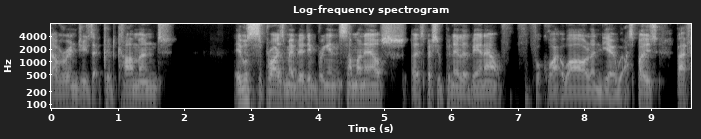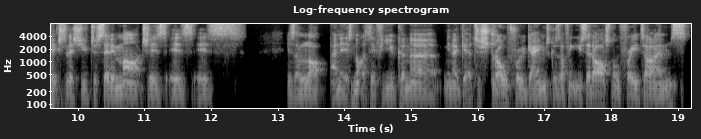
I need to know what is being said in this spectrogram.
other injuries that could come, and it was a surprise. Maybe they didn't bring in someone else, especially Pernille being out for, for quite a while. And yeah, I suppose that fixture list you've just said in March is is is is a lot, and it's not as if you can uh, you know get to stroll through games because I think you said Arsenal three times,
